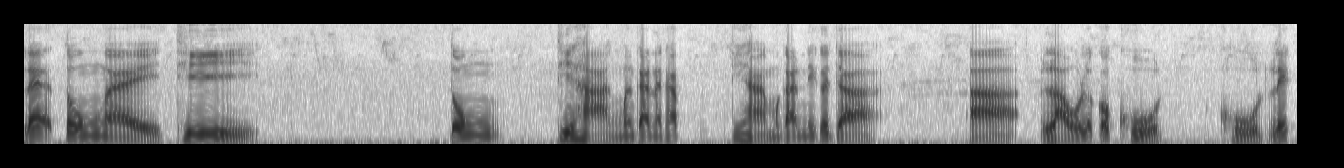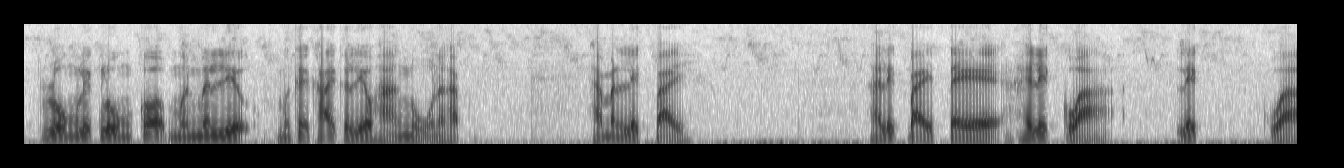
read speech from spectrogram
และตรงไอ้ที่ตรงที่หางเหมือนกันนะครับ ที่หางเหมือนกันนี่ก็จะเหลาแล้วก็ขูดขูดเล็กลงเล็กลงก็เหมือนเหมือนเลียวมันคล้ายๆกับเลียวหางหนูนะครับให้มันเล็กไปให้เล็กไปแต่ให้เล็กกว่าเล็กกว่า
